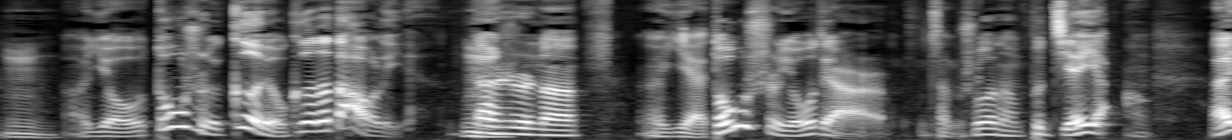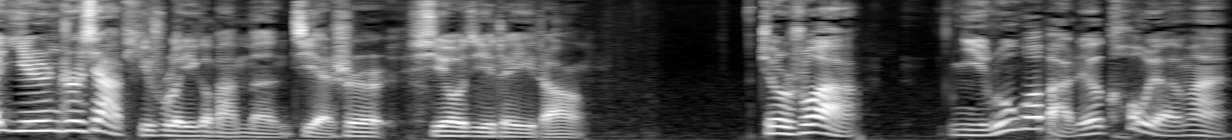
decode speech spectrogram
嗯啊，有都是各有各的道理，嗯但是呢，呃，也都是有点怎么说呢？不解痒。哎，一人之下提出了一个版本解释《西游记》这一章，就是说啊，你如果把这个寇员外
